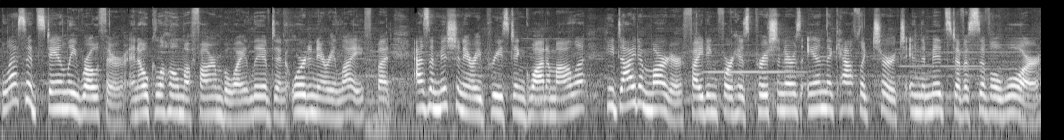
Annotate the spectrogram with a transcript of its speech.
Blessed Stanley Rother, an Oklahoma farm boy, lived an ordinary life, but as a missionary priest in Guatemala, he died a martyr fighting for his parishioners and the Catholic Church in the midst of a civil war.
